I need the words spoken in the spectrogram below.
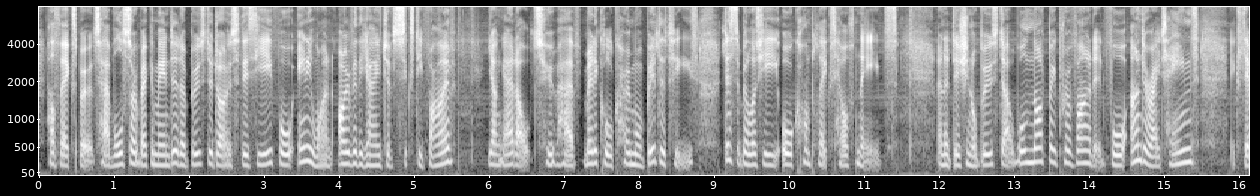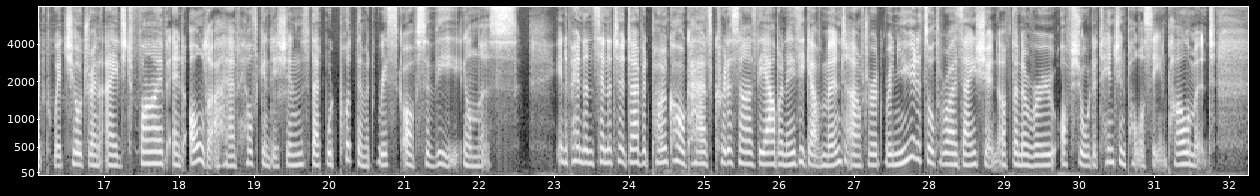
Health experts have also recommended a booster dose this year for anyone over the age of 65 young adults who have medical comorbidities, disability, or complex health needs. An additional booster will not be provided for under 18s, except where children aged 5 and older have health conditions that would put them at risk of severe illness. Independent Senator David Pocock has criticised the Albanese government after it renewed its authorisation of the Nauru offshore detention policy in Parliament.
